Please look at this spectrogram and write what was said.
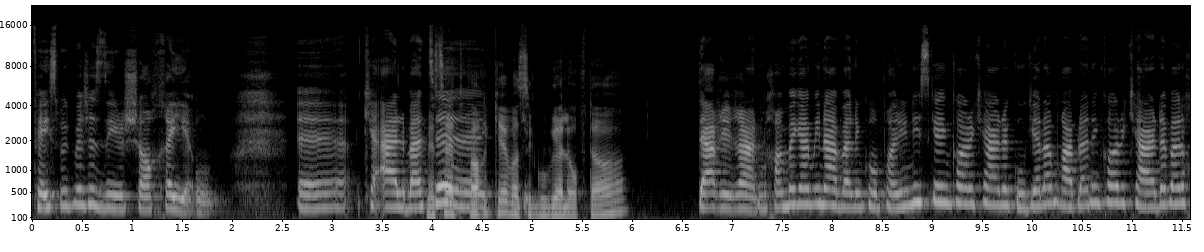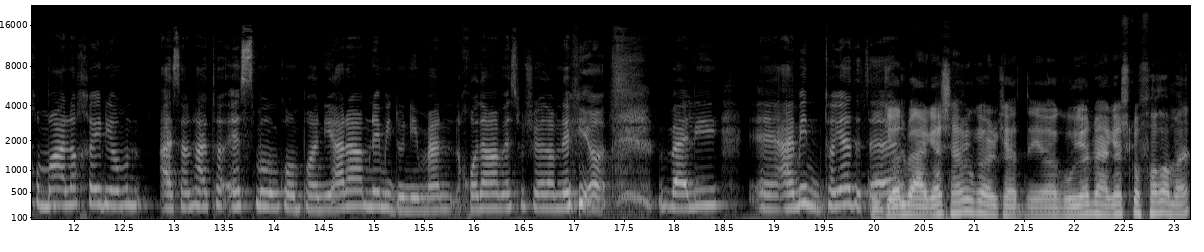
فیسبوک بشه زیر شاخه اون. که البته مثل اتفاقی که واسه گوگل افتاد؟ دقیقا. می‌خوام بگم این اولین کمپانی نیست که این کار کرده. گوگل هم قبلا این کار کرده ولی خب ما الان خیلی همون اصلا حتی اسم اون کمپانی رو هم نمی‌دونیم. من خودم هم اسمش یادم نمیاد. ولی امین تو یادته؟ گوگل برگشت همین کار کرد. یا گوگل برگشت گفت آقا من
